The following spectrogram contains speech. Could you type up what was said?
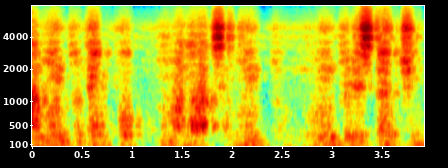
há muito tempo, numa galáxia muito, muito distante.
